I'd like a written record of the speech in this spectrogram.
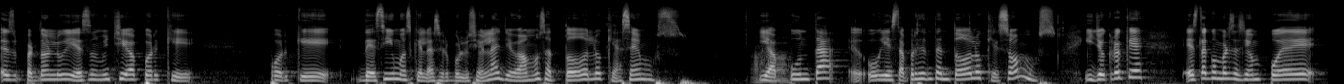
es, perdón Luis, eso es muy chiva porque porque decimos que la revolución la llevamos a todo lo que hacemos y apunta eh, y está presente en todo lo que somos. Y yo creo que esta conversación puede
